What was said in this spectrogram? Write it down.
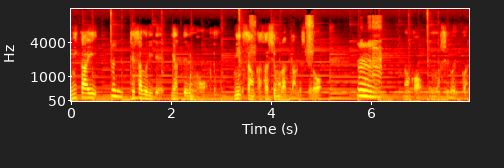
2回うん。手探りでやってるのに参加させてもらったんですけど、う。うんん。なんか面白い感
